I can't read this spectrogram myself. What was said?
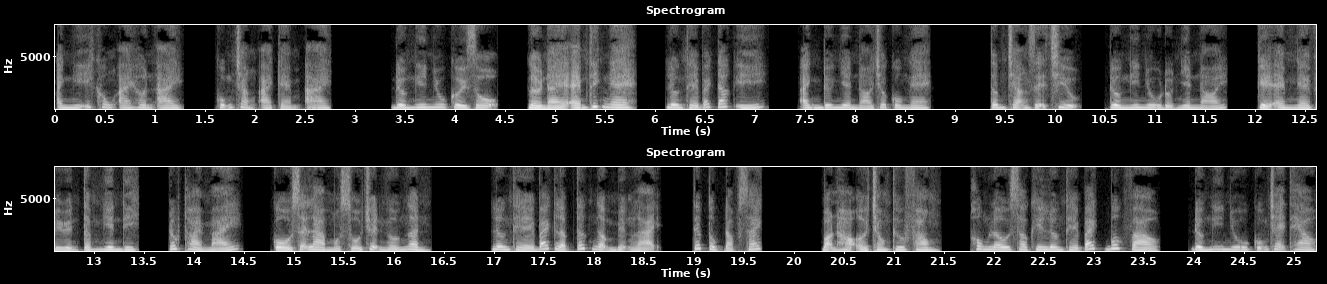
anh nghĩ không ai hơn ai, cũng chẳng ai kém ai. Đường nghi nhu cười rộ, lời này em thích nghe. Lương thế bách đắc ý, anh đương nhiên nói cho cô nghe. Tâm trạng dễ chịu, đường nghi nhu đột nhiên nói, kể em nghe về huyền tâm nghiên đi, lúc thoải mái cô sẽ làm một số chuyện ngớ ngẩn. Lương thế bách lập tức ngậm miệng lại, tiếp tục đọc sách. Bọn họ ở trong thư phòng. Không lâu sau khi lương thế bách bước vào, đường nghi nhu cũng chạy theo.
